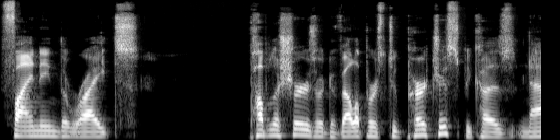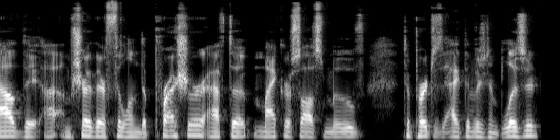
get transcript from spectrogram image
finding the right publishers or developers to purchase because now they, I'm sure they're feeling the pressure after Microsoft's move to purchase Activision and Blizzard.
